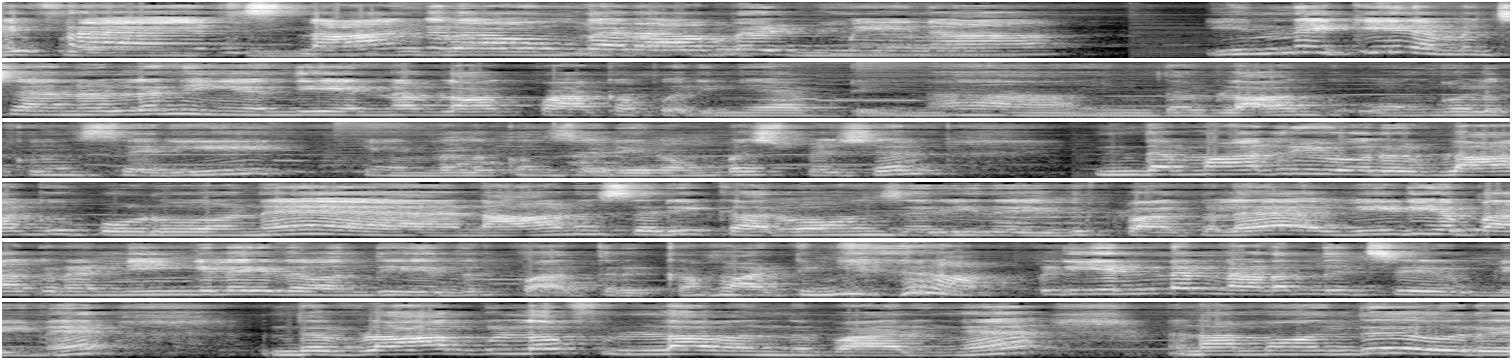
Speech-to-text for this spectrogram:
ஹாய் ஃப்ரெண்ட்ஸ் நாங்க தான் உங்க ராபர்ட் மீனா இன்னைக்கு நம்ம சேனல்ல நீங்க வந்து என்ன விளாக் பார்க்க போறீங்க அப்படின்னா இந்த விளாக் உங்களுக்கும் சரி எங்களுக்கும் சரி ரொம்ப ஸ்பெஷல் இந்த மாதிரி ஒரு விளாகு போடுவோன்னு நானும் சரி கர்வமும் சரி இதை எதிர்பார்க்கல. வீடியோ பார்க்குற நீங்களே இதை வந்து எதிர்பார்த்துருக்க மாட்டீங்க. அப்படி என்ன நடந்துச்சு அப்படின்னு இந்த vlogல ஃபுல்லாக வந்து பாருங்க. நம்ம வந்து ஒரு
